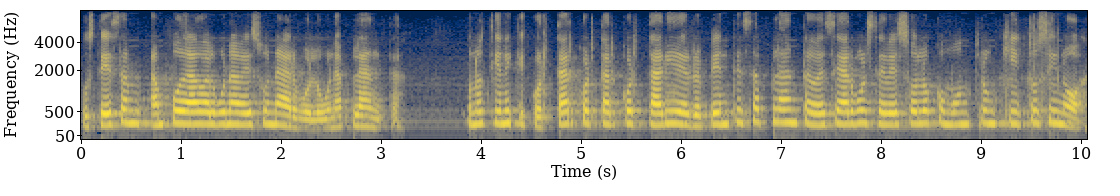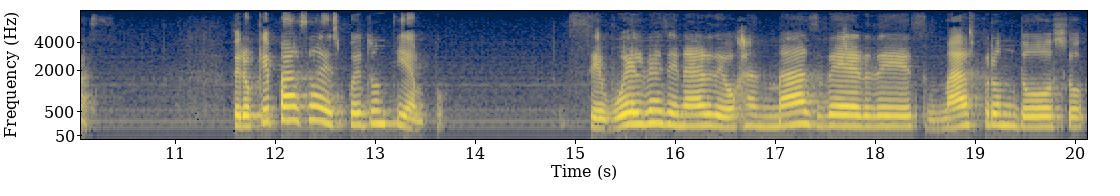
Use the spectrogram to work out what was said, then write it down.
¿Ustedes han, podado alguna vez un árbol o una planta? Uno tiene que cortar, cortar, cortar y de repente esa planta o ese árbol se ve solo como un tronquito sin hojas. Pero ¿qué pasa después de un tiempo? Se vuelve a llenar de hojas más verdes, más frondoso.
